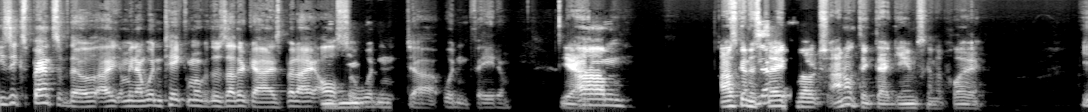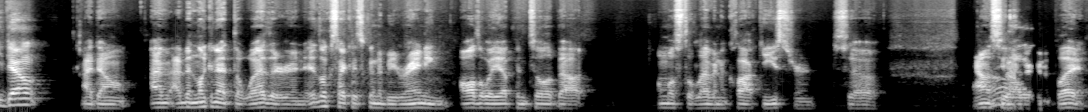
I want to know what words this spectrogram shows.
He's expensive though. I, I mean, I wouldn't take him over those other guys, but I also mm-hmm. wouldn't uh, wouldn't fade him. Yeah. Um, I was going to say, Coach, I don't think that game's going to play. You don't? I don't. I've, I've been looking at the weather, and it looks like it's going to be raining all the way up until about almost eleven o'clock Eastern. So I don't oh. see how they're going to play.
